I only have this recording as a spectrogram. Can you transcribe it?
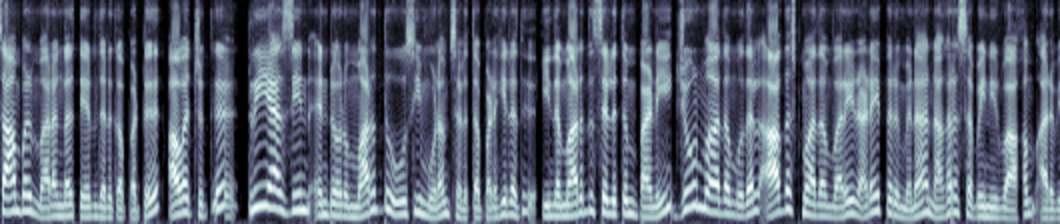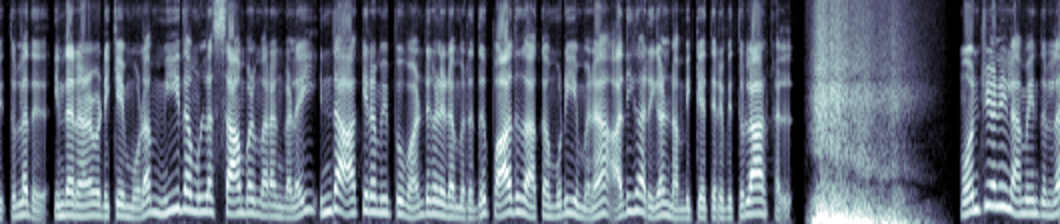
சாம்பல் மரங்கள் தேர்ந்தெடுக்கப்பட்டு அவற்றுக்கு ட்ரியாசின் என்ற ஒரு மருந்து ஊசி மூலம் செலுத்தப்படுகிறது. இந்த மருந்து செலுத்தும் பணி ஜூன் மாதம் முதல் ஆகஸ்ட் மாதம் வரை நடைபெறும் என நகரசபை நிர்வாகம் அறிவித்துள்ளது. இந்த நடவடிக்கை மூலம் மீதமுள்ள சாம்பல் மரங்களை இந்த ஆக்கிரமிப்பு வண்டுகளிடமிருந்து பாதுகாக்க முடியும் என அதிகாரிகள் நம்பிக்கை தெரிவித்துள்ளார்கள். மொன்றியலில் அமைந்துள்ள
